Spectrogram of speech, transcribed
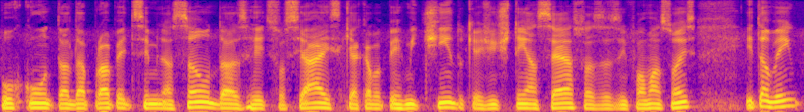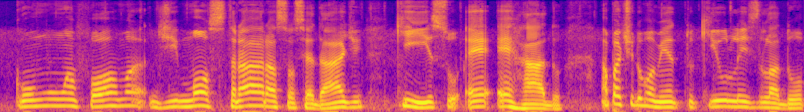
por conta da própria disseminação das redes sociais, que acaba permitindo que a gente tenha acesso a essas informações, e também como uma forma de mostrar à sociedade que isso é errado. A partir do momento que o legislador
